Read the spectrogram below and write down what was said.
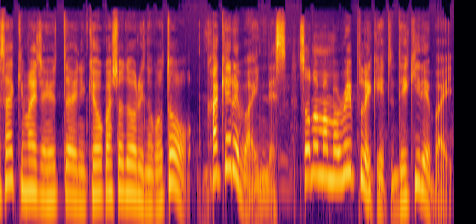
さっき舞ちゃん言ったように教科書通りのことを書ければいいんです。そのままリプリケートできればいい。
